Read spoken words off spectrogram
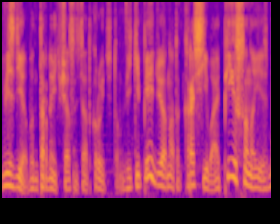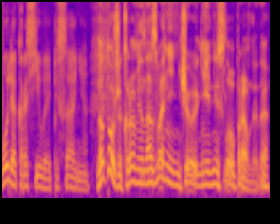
везде, в интернете, в частности, откройте там Википедию, она так красиво описана, есть более красивые описания. Но тоже, кроме названия, ничего, ни, ни слова правды, да?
